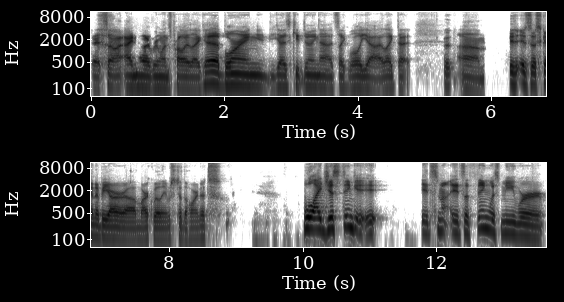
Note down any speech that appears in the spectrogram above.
fit. So I, know everyone's probably like, eh, boring. You, you, guys keep doing that. It's like, well, yeah, I like that. Uh, um, is, is this going to be our uh, Mark Williams to the Hornets? Well, I just think it, it it's not it's a thing with me where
